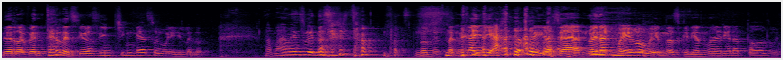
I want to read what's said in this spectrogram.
De repente recibo así un chingazo, güey, y luego, no mames, güey, nos están, nos, nos están güey. O sea, no era juego, güey, nos querían madrear a todos, güey.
